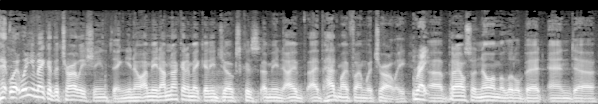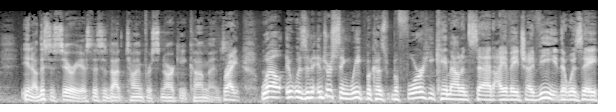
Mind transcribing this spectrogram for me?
Hey, what, what do you make of the Charlie Sheen thing? You know, I mean, I'm not going to make any jokes because I mean, I've I've had my fun with Charlie, Right. Uh, but I also know him a little bit, and uh, you know, this is serious. This is not time for snarky comments. Right. Well, it was an interesting week because before he came out and said, I have HIV, there was a,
